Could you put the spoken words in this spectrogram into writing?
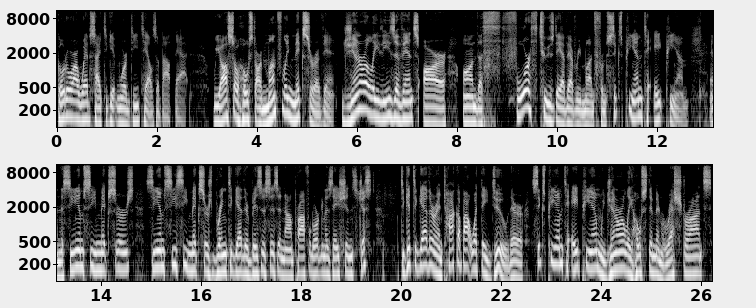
Go to our website to get more details about that. We also host our monthly mixer event. Generally, these events are on the th- fourth Tuesday of every month from 6 p.m. to 8 p.m. And the CMC mixers, CMCC mixers bring together businesses and nonprofit organizations just to get together and talk about what they do. They're 6 p.m. to 8 p.m. We generally host them in restaurants.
